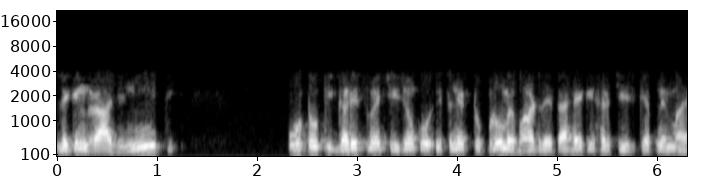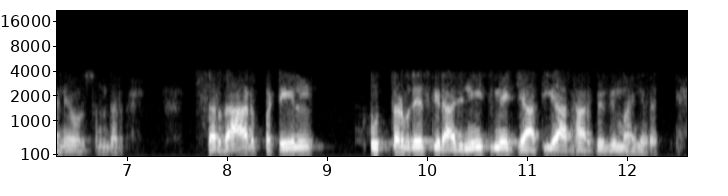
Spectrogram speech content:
लेकिन राजनीति वोटों की गणित में चीज़ों को इतने टुकड़ों में बांट देता है कि हर चीज़ के अपने मायने और संदर्भ। है सरदार पटेल उत्तर प्रदेश की राजनीति में जाति आधार पर भी मायने रखते हैं।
